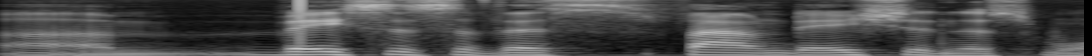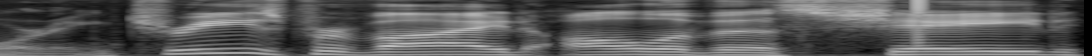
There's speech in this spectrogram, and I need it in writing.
um, basis of this foundation this morning. Trees provide all of us shade.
